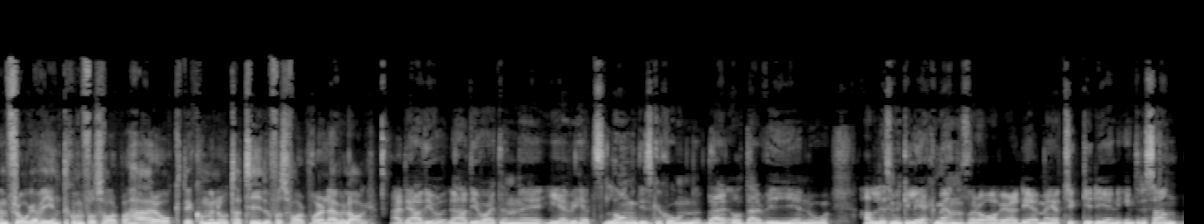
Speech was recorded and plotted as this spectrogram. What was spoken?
en fråga vi inte kommer få svar på här och det kommer nog ta tid att få svar på den överlag. Det, hade ju, det hade ju varit en eh, evighetslång diskussion där, och där vi är nog alldeles för mycket lekmän för att avgöra det. Men jag tycker det är en intressant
